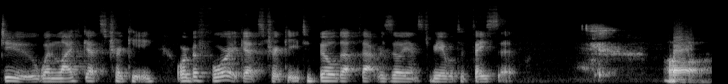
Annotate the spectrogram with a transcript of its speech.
do when life gets tricky or before it gets tricky to build up that resilience to be able to face it? Ah,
